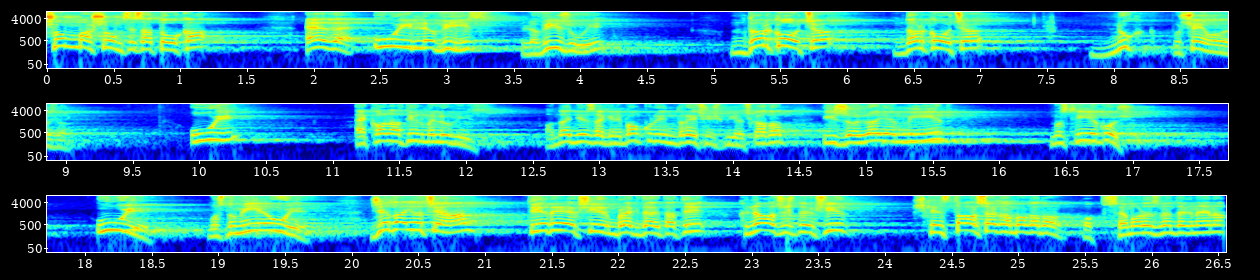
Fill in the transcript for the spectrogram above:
shumë ma shumë se sa toka, edhe uji lëviz, lëviz uji, ndërkohë që, ndërkohë që nuk, për shembull vllezër. Uji e ka natyrë me lëviz. Andaj njerëzit a keni pa kur i ndreqin shpija, çka thotë? Izoloje mirë, mos t'hinje kush. Uji, mos na hije uji. Gjithë ai oqean, ti rri e kshyr n'breg dhe këta ti, knaqesh tu e kshyrë, shkencëtarët çka kanë ba kanë thonë. Po, pse më rrëzven të kënena?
